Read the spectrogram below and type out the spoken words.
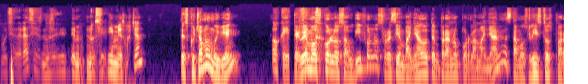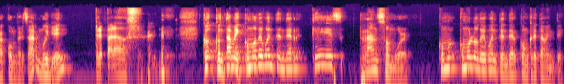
Muchas gracias. No sé no sé si me escuchan. ¿Te escuchamos muy bien? Ok. Te vemos con los audífonos, recién bañado temprano por la mañana. Estamos listos para conversar. Muy bien. Preparados. Contame, ¿cómo debo entender qué es ransomware? ¿Cómo, cómo lo debo entender concretamente?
